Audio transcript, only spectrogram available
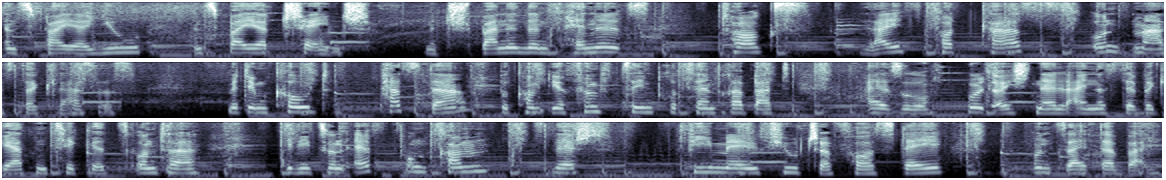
Inspire You, Inspire Change mit spannenden Panels, Talks, Live-Podcasts und Masterclasses. Mit dem Code PASTA bekommt ihr 15% Rabatt. Also holt euch schnell eines der begehrten Tickets unter editionf.com slash Female Future Force Day und seid dabei.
